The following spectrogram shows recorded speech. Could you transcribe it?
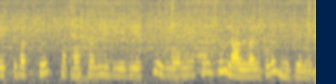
দেখতে পাচ্ছ, সব মশলাগুলো দিয়ে দিয়েছি, এগুলো আমি এখন একটু লাল লাল করে ভেজে নেব।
